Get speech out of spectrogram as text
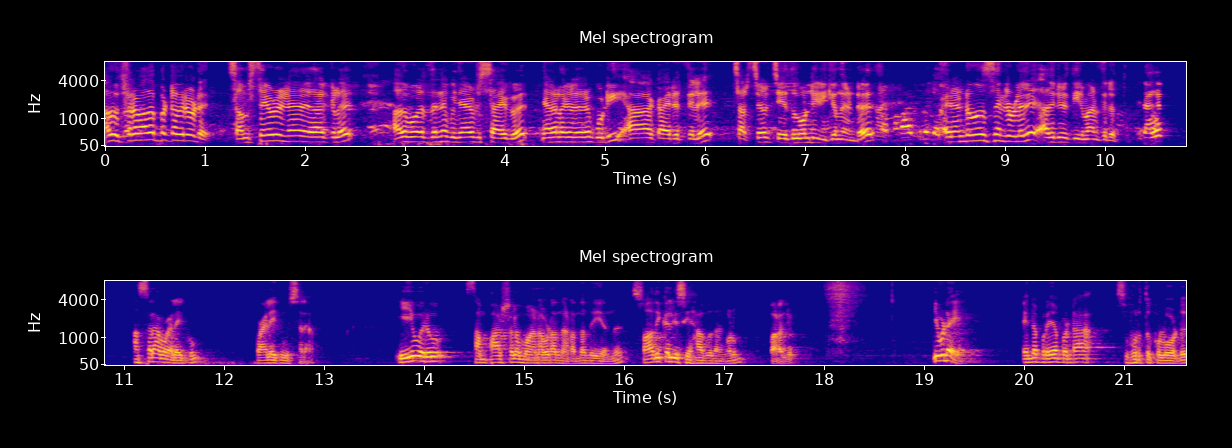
അത് ഉത്തരവാദപ്പെട്ടവരോട് സംസ്ഥയുടെ നേതാക്കൾ അതുപോലെ തന്നെ കുഞ്ഞാപ്പി സാഹിബ് ഞങ്ങളെല്ലാവരും കൂടി ആ കാര്യത്തിൽ ചർച്ചകൾ ചെയ്തുകൊണ്ടിരിക്കുന്നുണ്ട്. രണ്ടു മൂന്ന് ദിവസത്തിന്റെ ഉള്ളിൽ അതിലൊരു തീരുമാനത്തിലെത്തും. അസ്സാം അസ്സലാം വലൈക്കും വലൈക്കും സലാം ഈ ഒരു സംഭാഷണമാണ് അവിടെ നടന്നത് എന്ന് സ്വാദിഖ് അലി സിഹാബ് തങ്ങളും പറഞ്ഞു. ഇവിടെ എന്റെ പ്രിയപ്പെട്ട സുഹൃത്തുക്കളോട്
